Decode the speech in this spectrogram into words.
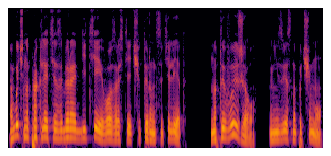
«Обычно проклятие забирает детей в возрасте 14 лет. Но ты выжил, неизвестно почему.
